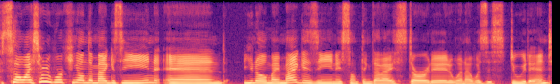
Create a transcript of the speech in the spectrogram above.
so I started working on the magazine, and you know, my magazine is something that I started when I was a student.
